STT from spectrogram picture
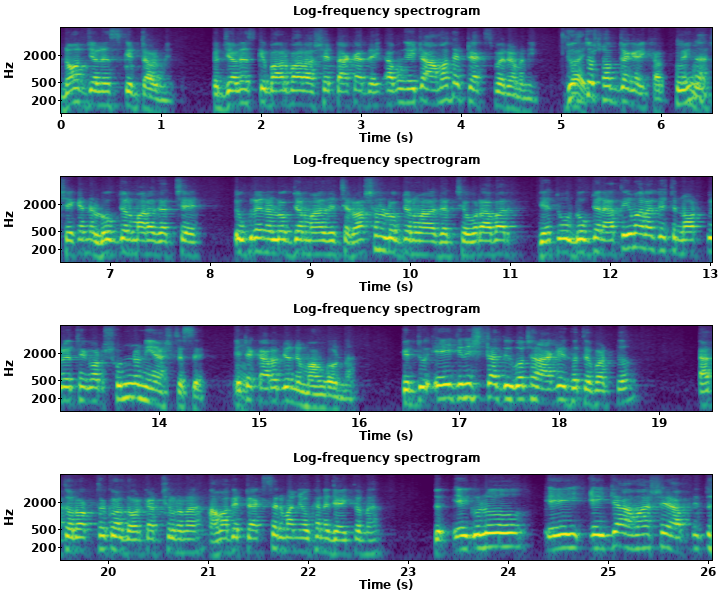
নট জেলেন্সকির টার্মে জেলেন্সকে বারবার আসে টাকা দেয় এবং এটা আমাদের ট্যাক্স পেয়ার মানি যুদ্ধ সব জায়গায় খারাপ তাই না? সেখানে লোকজন মারা যাচ্ছে ইউক্রেনের লোকজন মারা যাচ্ছে রাশিয়ান লোকজন মারা যাচ্ছে ওরা আবার যেহেতু লোকজন এতই মারা যাচ্ছে নর্থ কোরিয়া থেকে ওরা শূন্য নিয়ে আসতেছে। এটা কারোর জন্য মঙ্গল না। কিন্তু এই জিনিসটা দুই বছর আগে হতে পারতো। এত রক্তকর দরকার ছিল না আমাদের ট্যাক্সের মানি ওখানে যাইতো না। তো এগুলো এই এইটা আমার সে আপনি তো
